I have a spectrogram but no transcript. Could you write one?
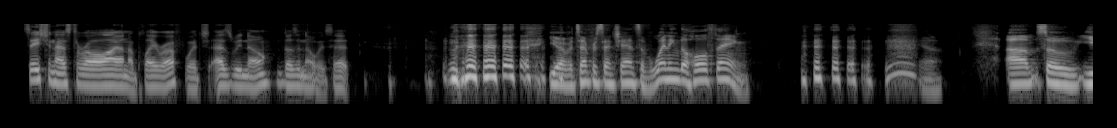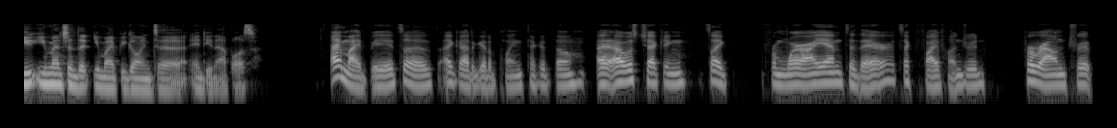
Zacian has to rely on a play rough, which, as we know, doesn't always hit. you have a 10% chance of winning the whole thing. Yeah. Um, so you you mentioned that you might be going to Indianapolis. I might be. It's a. I gotta get a plane ticket though. I, I was checking. It's like from where I am to there. It's like five hundred for round trip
